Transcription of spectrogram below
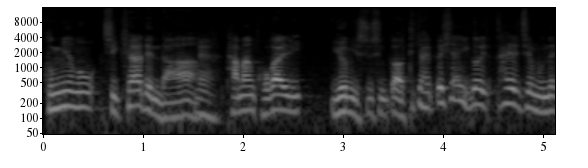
국민연금 지켜야 된다. 네. 다만 고갈 위험이 있을 수 있으니까 어떻게 할 것이냐 이거 사실 질문인데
